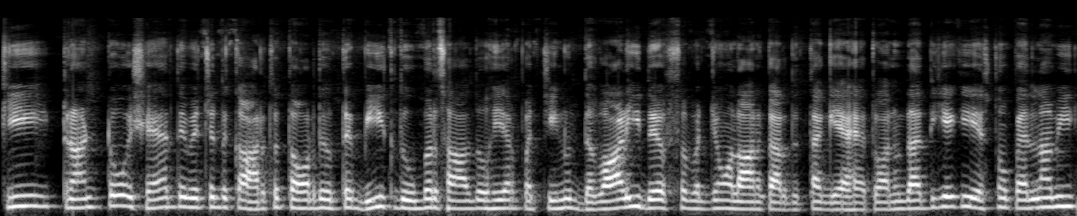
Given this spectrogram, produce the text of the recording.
ਕਿ ਟੋਰਾਂਟੋ ਸ਼ਹਿਰ ਦੇ ਵਿੱਚ ਅਧਿਕਾਰਤ ਤੌਰ ਦੇ ਉੱਤੇ 20 ਅਕਤੂਬਰ ਸਾਲ 2025 ਨੂੰ ਦੀਵਾਲੀ ਦਿਵਸ ਵਜੋਂ ਐਲਾਨ ਕਰ ਦਿੱਤਾ ਗਿਆ ਹੈ। ਤੁਹਾਨੂੰ ਦੱਸ ਦਈਏ ਕਿ ਇਸ ਤੋਂ ਪਹਿਲਾਂ ਵੀ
